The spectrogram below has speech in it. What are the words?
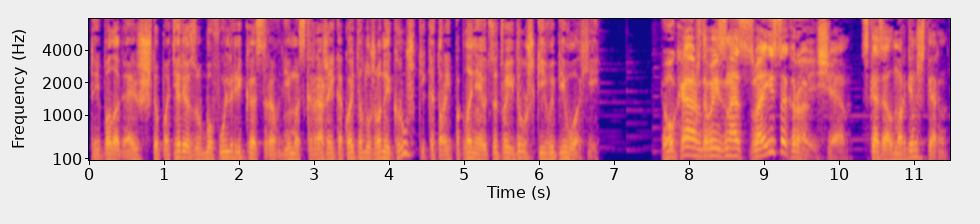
«Ты полагаешь, что потеря зубов Ульрика сравнима с кражей какой-то луженой кружки, которой поклоняются твои дружки и выпивохи?» «У каждого из нас свои сокровища», — сказал Моргенштерн.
